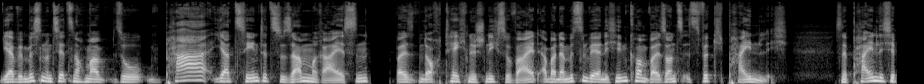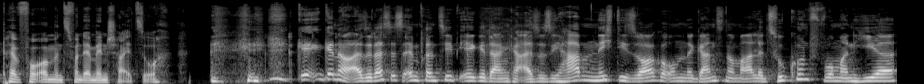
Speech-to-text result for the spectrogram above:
ja, wir müssen uns jetzt noch mal so ein paar Jahrzehnte zusammenreißen, weil doch technisch nicht so weit, aber da müssen wir ja nicht hinkommen, weil sonst ist es wirklich peinlich. Ist eine peinliche Performance von der Menschheit so. genau, also das ist im Prinzip ihr Gedanke. Also sie haben nicht die Sorge um eine ganz normale Zukunft, wo man hier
